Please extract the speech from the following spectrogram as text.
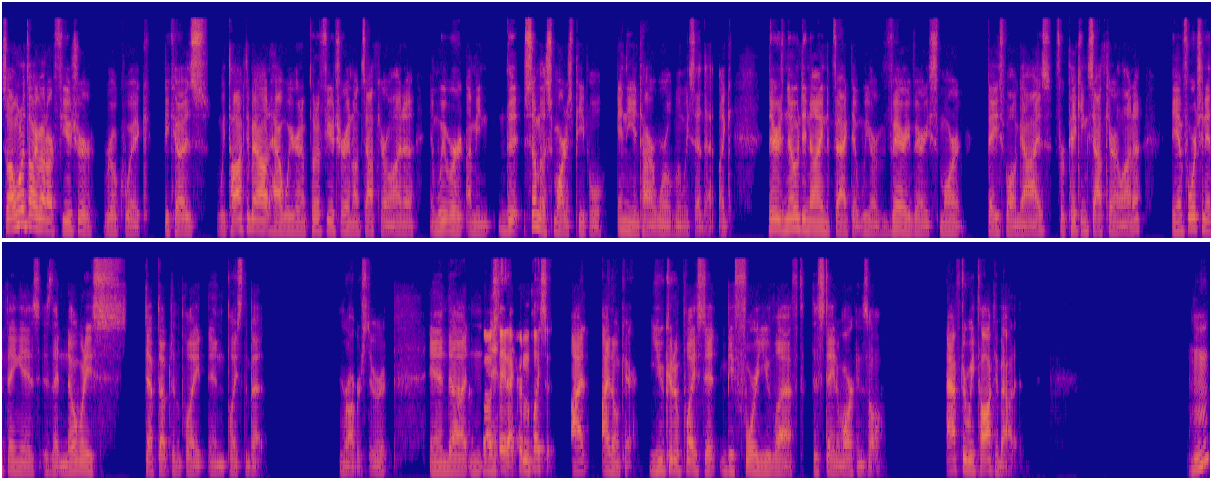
So I want to talk about our future real quick because we talked about how we are going to put a future in on South Carolina, and we were, I mean, the some of the smartest people in the entire world when we said that. Like, there's no denying the fact that we are very, very smart baseball guys for picking South Carolina. The unfortunate thing is, is that nobody stepped up to the plate and placed the bet. Robert Stewart, and uh, I State, I couldn't place it. I I don't care. You could have placed it before you left the state of Arkansas after we talked about it. Hmm.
